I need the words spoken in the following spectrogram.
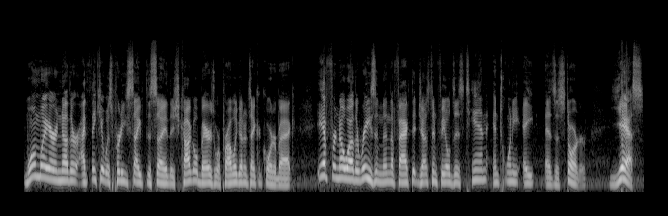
One way or another, I think it was pretty safe to say the Chicago Bears were probably going to take a quarterback, if for no other reason than the fact that Justin Fields is 10 and 28 as a starter. Yes,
